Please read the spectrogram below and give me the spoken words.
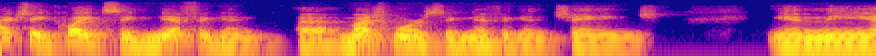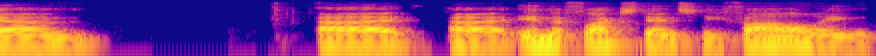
actually quite significant, much more significant change in the um, in the flux density following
